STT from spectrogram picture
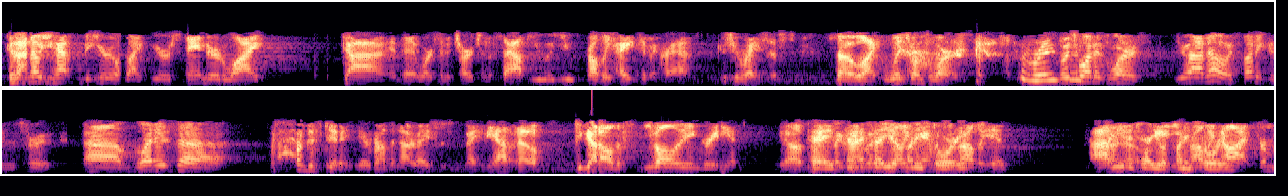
Because I know you have to be. You're like you're a standard white guy that works in a church in the South. You you probably hate Democrats because you're racist. So like, which one's worse? Which one is worse? You, I know it's funny because it's true. Um, what is uh? I'm just kidding. You're probably not racist. Maybe I don't know. You got all the you got all the ingredients. You know. Hey, can I tell you a funny story? Probably is. I, I need to tell you a funny probably story. Not. From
